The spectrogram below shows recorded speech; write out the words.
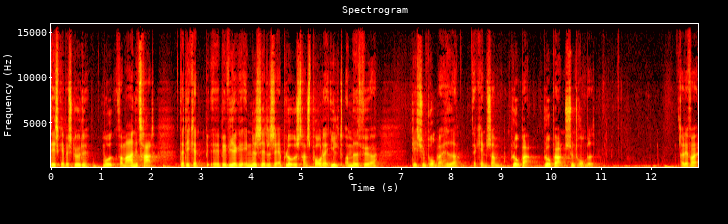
det skal beskytte mod for meget nitrat, da det kan øh, bevirke en nedsættelse af blodets transport af ilt og medføre det syndrom, der hedder, er kendt som blåbørn-syndromet. Og derfor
